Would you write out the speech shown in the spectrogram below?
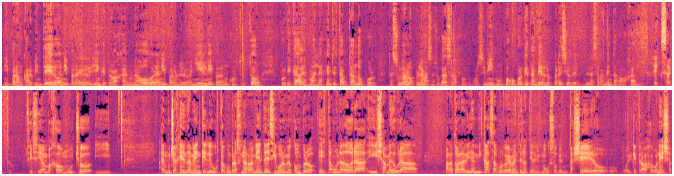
ni para un carpintero, ni para alguien que trabaja en una obra, ni para un albañil, ni para un constructor, porque cada vez más la gente está optando por resolver los problemas en su casa por, sí mismo, un poco porque también los precios de, las herramientas van bajando. Exacto, sí, sí, han bajado mucho y hay mucha gente también que le gusta comprarse una herramienta y decir, bueno, me compro esta moladora y ya me dura para toda la vida en mi casa, porque obviamente no tiene el mismo uso que un taller o, el que trabaja con ella.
